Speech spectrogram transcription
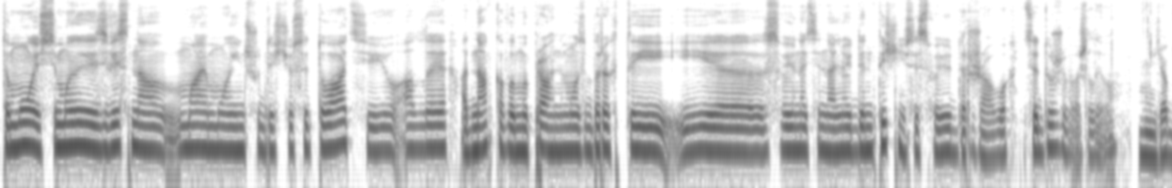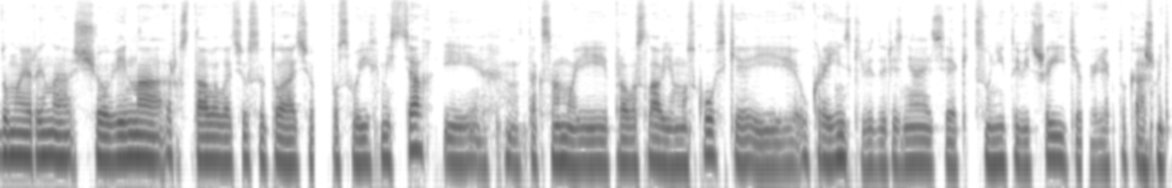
Тому ось ми, звісно, маємо іншу дещо ситуацію, але однаково ми прагнемо зберегти і свою національну ідентичність і свою державу. Це дуже важливо. Я думаю, Ірина, що війна розставила цю ситуацію по своїх місцях, і так само і православ'я московське, і українське відрізняється як суніти від шиїтів, як то кажуть.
